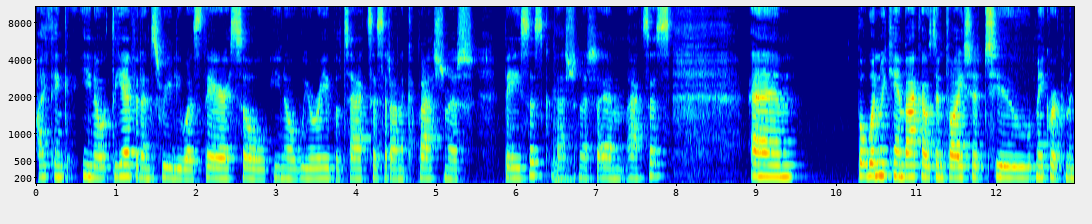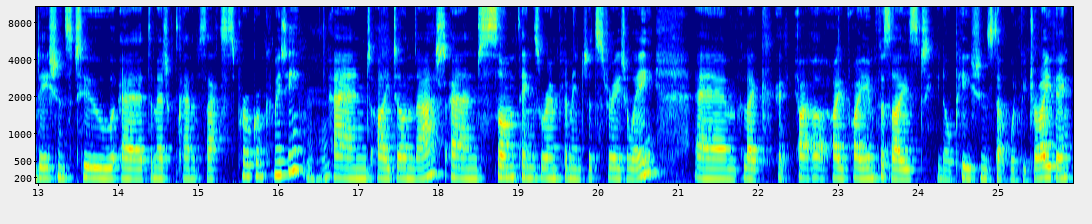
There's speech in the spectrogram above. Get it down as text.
I think you know the evidence really was there. So you know we were able to access it on a compassionate basis, compassionate mm-hmm. um, access. Um, but when we came back, I was invited to make recommendations to uh, the Medical Cannabis Access Program Committee, mm-hmm. and I done that. And some things were implemented straight away. Um, like I, I, I emphasised, you know, patients that would be driving,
